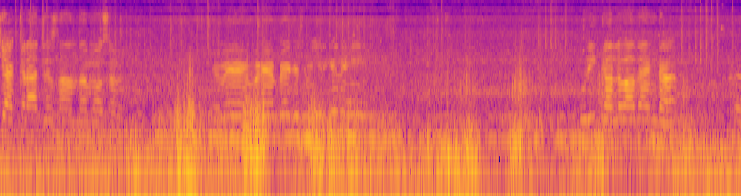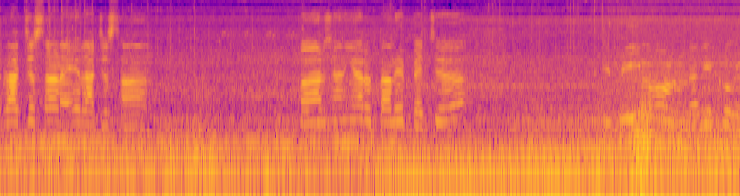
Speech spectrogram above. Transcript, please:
ਚੈੱਕ ਰਾਜਸਥਾਨ ਦਾ ਮੌਸਮ। ਕਿਵੇਂ ਬਣਿਆ ਪਿਆ ਕਸ਼ਮੀਰ ਕਿ ਨਹੀਂ? ਪੂਰੀ ਗੱਲਬਾਤ ਐਂਡ ਰਾਜਸਥਾਨ ਹੈ, ਰਾਜਸਥਾਨ। ਬਾਰਿਸ਼ਾਂ ਦੀਆਂ ਰੁੱਤਾਂ ਦੇ ਵਿੱਚ ਇੱਥੇ ਹੀ ਮਾਹੌਲ ਹੁੰਦਾ ਦੇਖੋਗੇ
